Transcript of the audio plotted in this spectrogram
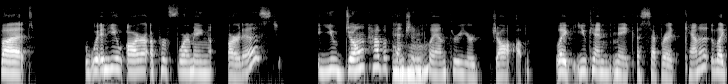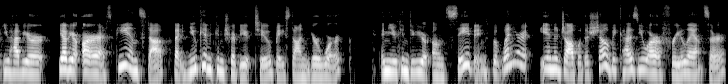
but when you are a performing artist, you don't have a pension Mhm. plan through your job. Like you can make a separate Canada like you have your you have your RRSP and stuff that you can contribute to based on your work and you can do your own savings. But when you're in a job with a show because you are a freelancer,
